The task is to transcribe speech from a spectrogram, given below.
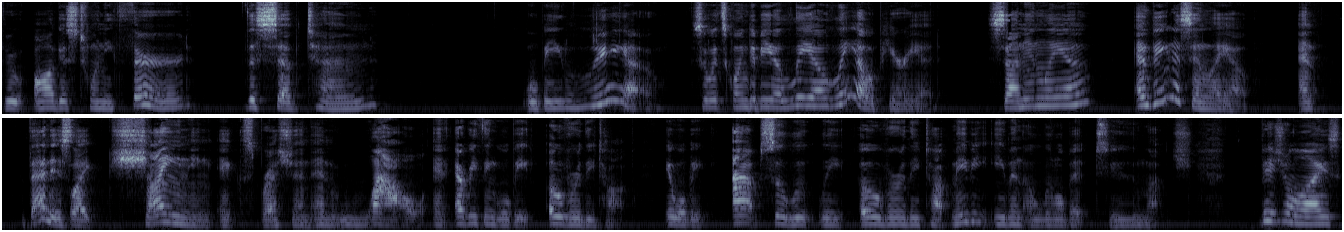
through August 23rd, the subtone will be Leo. So it's going to be a Leo Leo period. Sun in Leo and Venus in Leo. And that is like shining expression and wow. And everything will be over the top. It will be absolutely over the top, maybe even a little bit too much. Visualize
